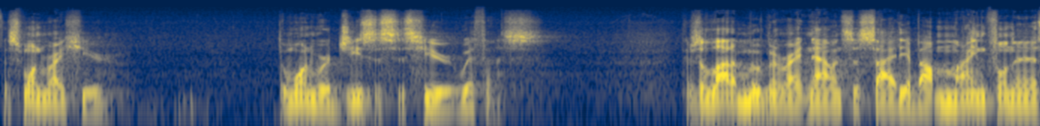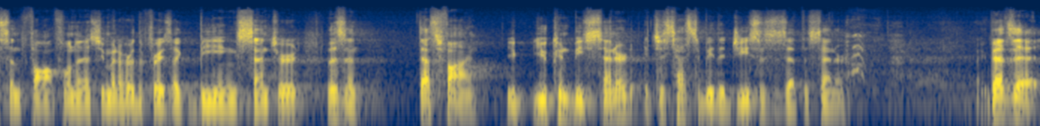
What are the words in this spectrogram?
This one right here, the one where Jesus is here with us. There's a lot of movement right now in society about mindfulness and thoughtfulness. You might have heard the phrase like being centered. Listen, that's fine. You, you can be centered, it just has to be that Jesus is at the center. like, that's it.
